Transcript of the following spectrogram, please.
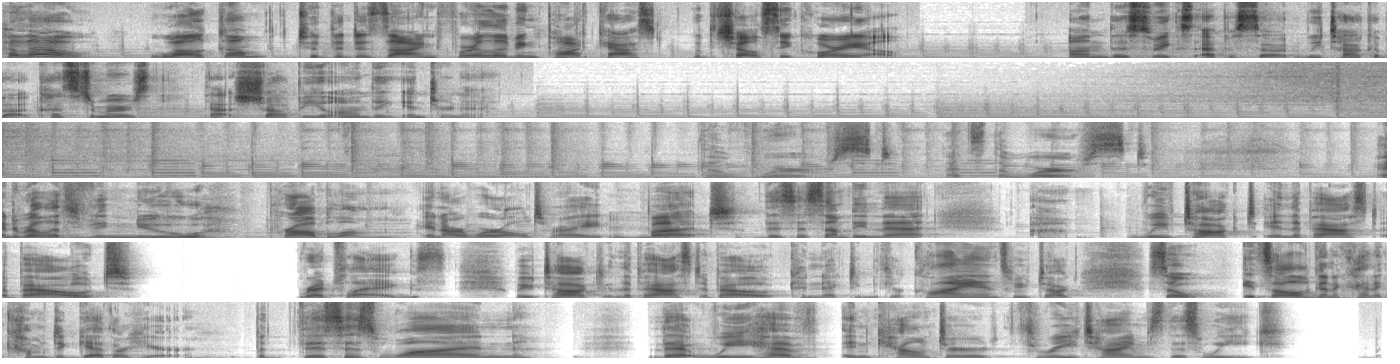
Hello, welcome to the Design for a Living podcast with Chelsea Coriel. On this week's episode, we talk about customers that shop you on the internet. The worst. That's the worst. And a relatively new problem in our world, right? Mm-hmm. But this is something that um, we've talked in the past about red flags. We've talked in the past about connecting with your clients. We've talked, so it's all going to kind of come together here. But this is one that we have encountered three times this week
